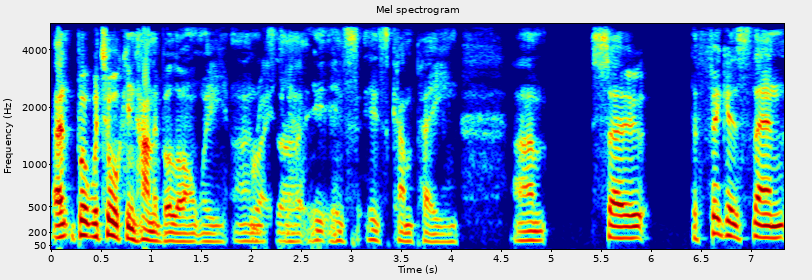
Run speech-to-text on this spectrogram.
and but we're talking Hannibal, aren't we? And Right, uh, his his campaign. Um, so the figures then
